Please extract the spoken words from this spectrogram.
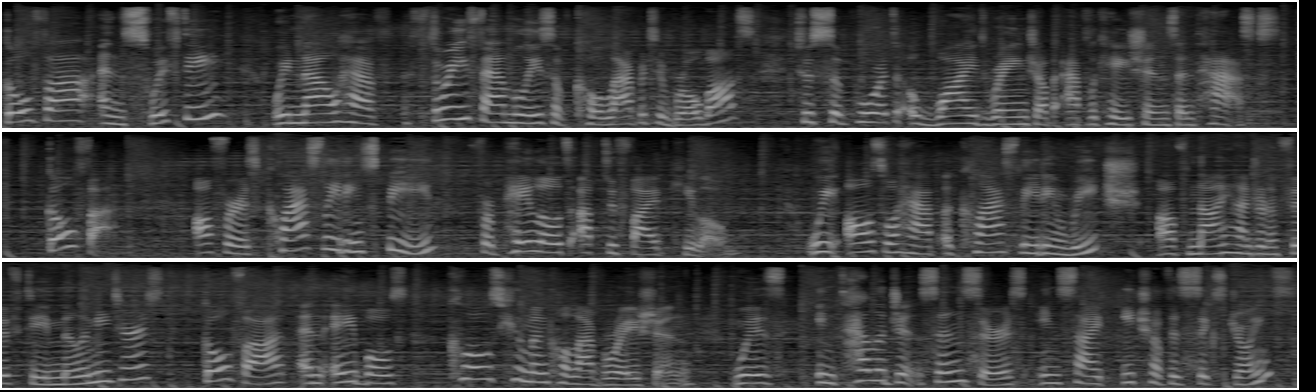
GOFA, and SWIFTI, we now have three families of collaborative robots to support a wide range of applications and tasks. GOFA offers class-leading speed for payloads up to 5 kilo. We also have a class-leading reach of 950 millimeters. GOFA enables close human collaboration with intelligent sensors inside each of its six joints,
